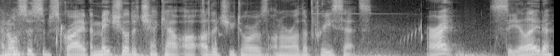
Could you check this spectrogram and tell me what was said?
And also subscribe and make sure to check out our other tutorials on our other presets. Alright, see you later.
